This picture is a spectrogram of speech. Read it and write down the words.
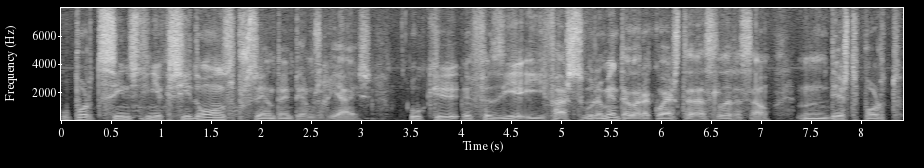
o Porto de Sines tinha crescido 11% em termos reais, o que fazia, e faz seguramente agora com esta aceleração, hum, deste Porto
